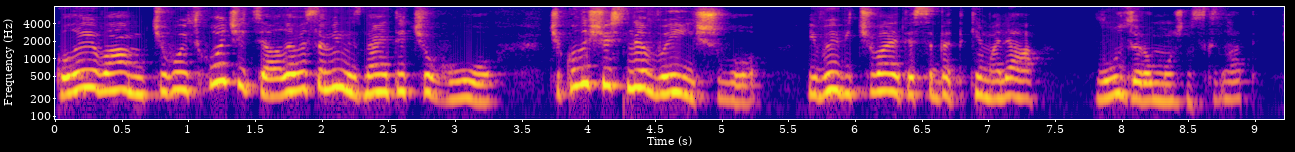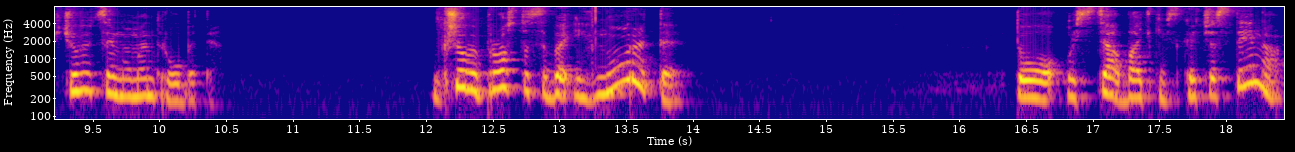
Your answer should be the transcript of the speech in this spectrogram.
коли вам чогось хочеться, але ви самі не знаєте чого, чи коли щось не вийшло, і ви відчуваєте себе таким аля лузером, можна сказати, що ви в цей момент робите? Якщо ви просто себе ігнорите, то ось ця батьківська частина,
